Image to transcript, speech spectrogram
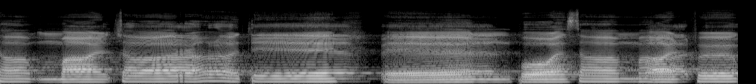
ธรรมาจารติเป็นผู้สามารถฝึก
